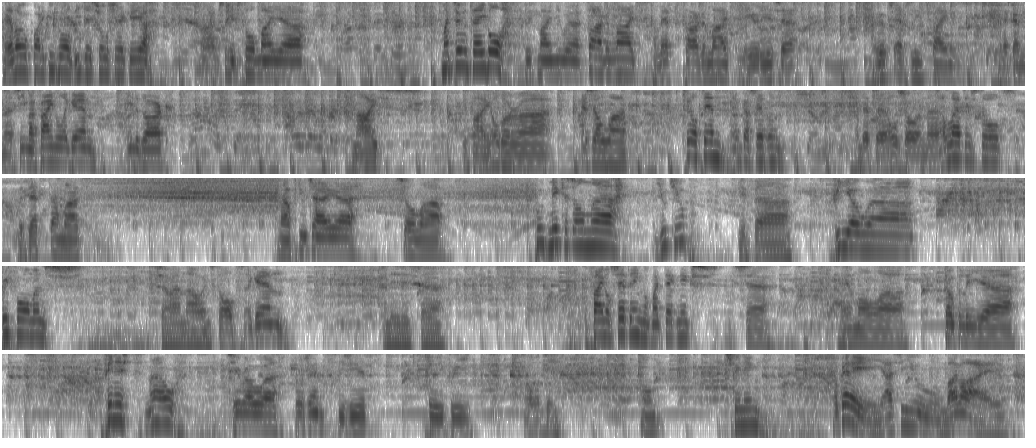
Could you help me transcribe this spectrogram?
Hello party people, DJ Soulshake here. I'm still installed my uh, my turntable with my new uh, target light, LED target light. Here it is. Uh, works absolutely fine, and I can uh, see my vinyl again in the dark. Nice. With my other uh, SL uh, 1210 MK7 and that's uh, also an, uh, a LED installed with that standard. Now future I uh, shall uh, put mixes on YouTube with video performance. So I'm now installed again and this is final setting of my Technics. It's uh, helemaal uh, totally uh, finished now. Zero uh, percent, you see it. 33 probably on spinning. Okay, I see you. Bye bye.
